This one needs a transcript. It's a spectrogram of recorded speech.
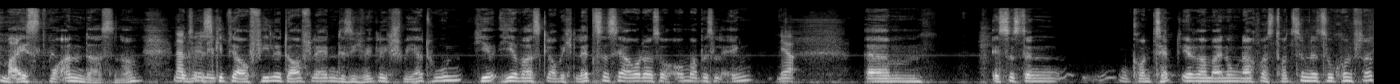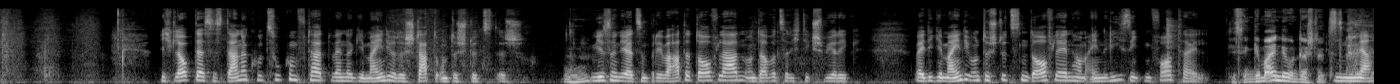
meist woanders. Ne? Natürlich. Also es gibt ja auch viele Dorfläden, die sich wirklich schwer tun. Hier, hier war es, glaube ich, letztes Jahr oder so auch mal ein bisschen eng. Ja. Ähm, ist es denn ein Konzept Ihrer Meinung nach, was trotzdem eine Zukunft hat? Ich glaube, dass es dann eine Zukunft hat, wenn der Gemeinde oder Stadt unterstützt ist. Mhm. Wir sind ja jetzt ein privater Dorfladen und da wird es richtig schwierig. Weil die gemeindeunterstützten Dorfläden haben einen riesigen Vorteil. Die sind gemeindeunterstützt. Na,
